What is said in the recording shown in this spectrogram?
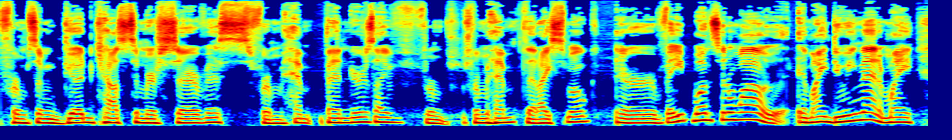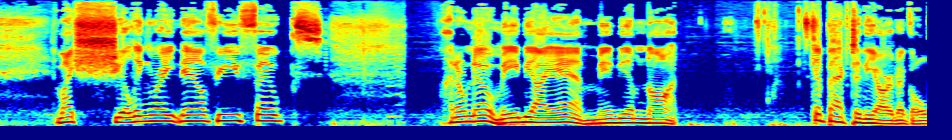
from some good customer service from hemp vendors I've from from hemp that I smoke or vape once in a while. Am I doing that? Am I am I shilling right now for you folks? I don't know. Maybe I am. Maybe I'm not. Let's get back to the article.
